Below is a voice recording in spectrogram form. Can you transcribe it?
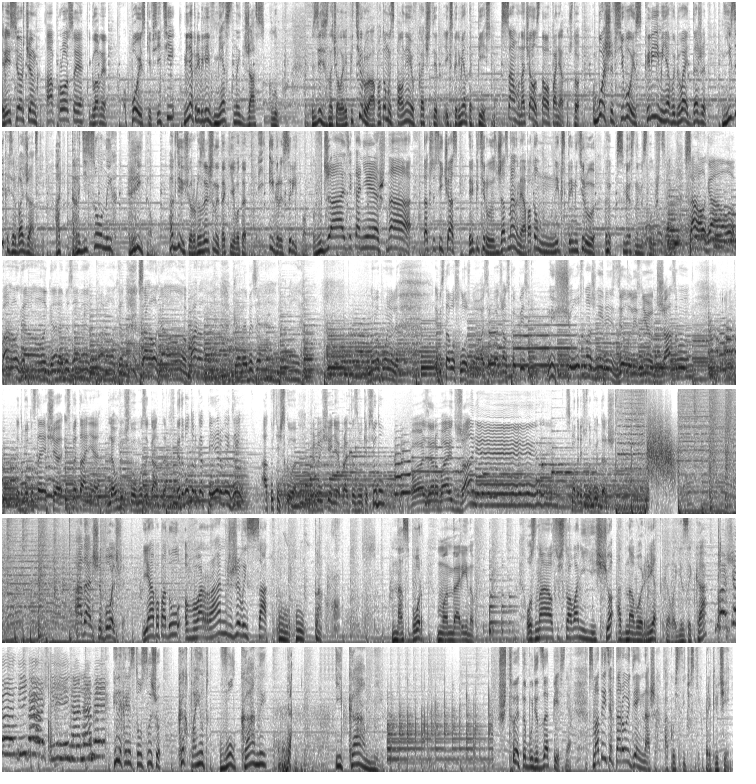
Researching, опросы и, главное, поиски в сети меня привели в местный джаз-клуб. Здесь я сначала репетирую, а потом исполняю в качестве эксперимента песню. С самого начала стало понятно, что больше всего из колеи меня выбивает даже не язык азербайджанский, а традиционный их ритм. А где еще разрешены такие вот э, игры с ритмом? В джазе, конечно! Так что сейчас репетирую с джазменами, а потом экспериментирую с местными слушателями. Поняли, и без того сложную азербайджанскую песню мы еще усложнили, сделали из нее джазовую. Это будет настоящее испытание для уличного музыканта. Это был только первый день акустического приключения проекта «Звуки всюду» в Азербайджане. Смотрите, что будет дальше. А дальше больше. Я попаду в оранжевый сад. На сбор мандаринов. Узнаю о существовании еще одного редкого языка. И наконец-то услышу, как поют вулканы и камни. Что это будет за песня? Смотрите второй день наших акустических приключений.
